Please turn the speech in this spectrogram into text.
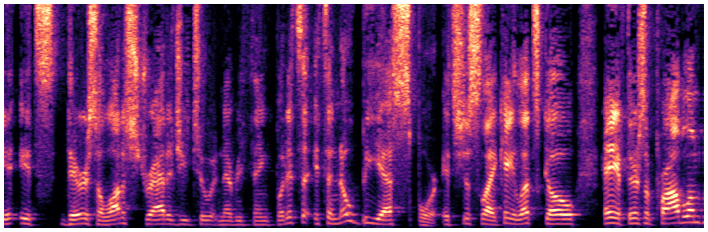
it, it's there's a lot of strategy to it and everything, but it's a it's a no BS sport. It's just like, hey, let's go. Hey, if there's a problem,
